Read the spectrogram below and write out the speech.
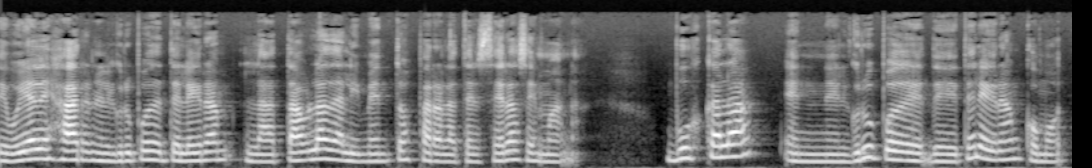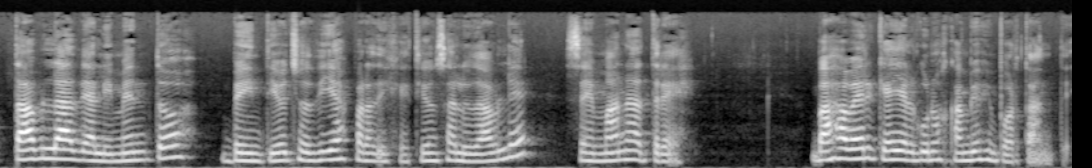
te voy a dejar en el grupo de Telegram la tabla de alimentos para la tercera semana. Búscala en el grupo de, Telegram como tabla de alimentos 28 días para digestión saludable, semana 3. Vas a ver que hay algunos cambios importantes.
